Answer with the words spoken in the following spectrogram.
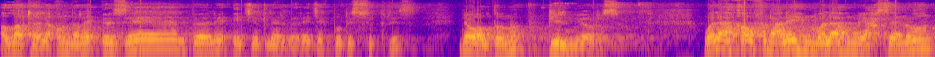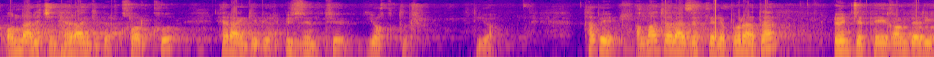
Allah Teala onlara özel böyle ecirler verecek. Bu bir sürpriz. Ne olduğunu bilmiyoruz. Havfun aleyhim ve la hum yahzenun. Onlar için herhangi bir korku, herhangi bir üzüntü yoktur diyor. Tabi Allah Teala Hazretleri burada önce Peygamberi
